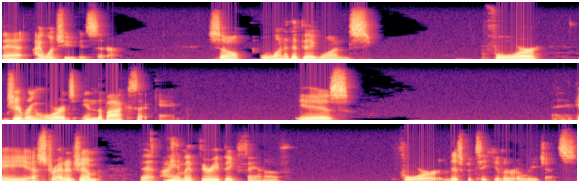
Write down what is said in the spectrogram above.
that I want you to consider. So one of the big ones for Gibbering Hordes in the box set game is a, a stratagem that I am a very big fan of for this particular allegiance.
